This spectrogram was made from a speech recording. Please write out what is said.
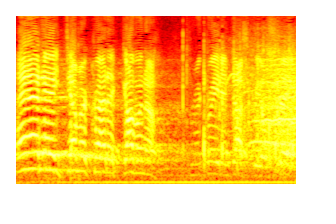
and a Democratic governor for a great industrial state.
